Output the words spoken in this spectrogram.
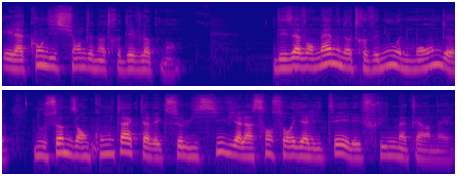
et la condition de notre développement. Dès avant même notre venue au monde, nous sommes en contact avec celui-ci via la sensorialité et les fluides maternels.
